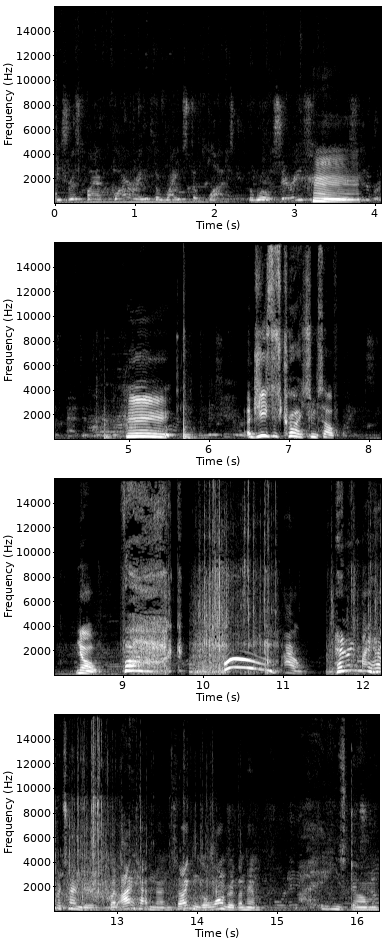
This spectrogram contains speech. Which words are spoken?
interest by acquiring the rights to what? The World Series? Hmm. Miss Universe pageant? Hmm. Uh, Jesus Christ himself. No. Fuck! Woo! Ow. Henry might have a tender, but I have none, so I can go longer than him. He's dumb.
